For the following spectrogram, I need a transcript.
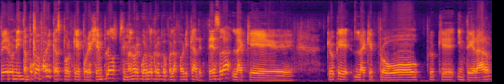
Pero ni tampoco en fábricas, porque, por ejemplo, si mal no recuerdo, creo que fue la fábrica de Tesla la que, creo que, la que probó, creo que integrar,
